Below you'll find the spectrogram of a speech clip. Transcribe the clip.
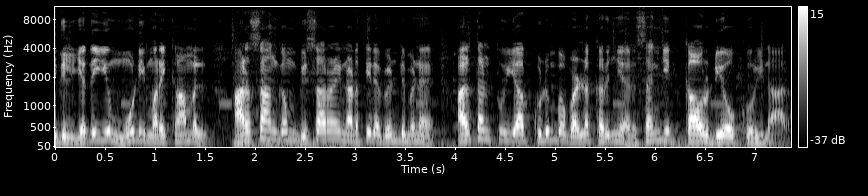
இதில் எதையும் மூடி மறைக்காமல் அரசாங்கம் விசாரணை நடத்திட வேண்டுமென அல்தன் தூயா குடும்ப வழக்கறிஞர் சங்கீத் கவுர் டியோ கூறினார்.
